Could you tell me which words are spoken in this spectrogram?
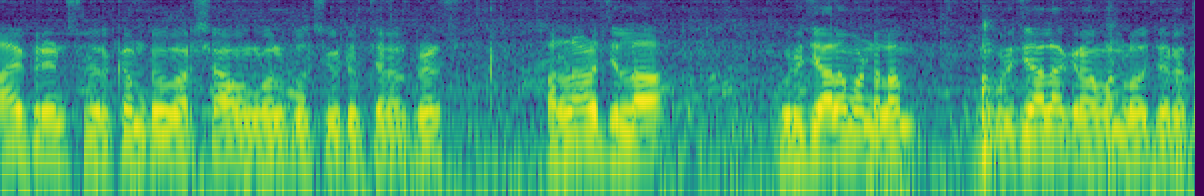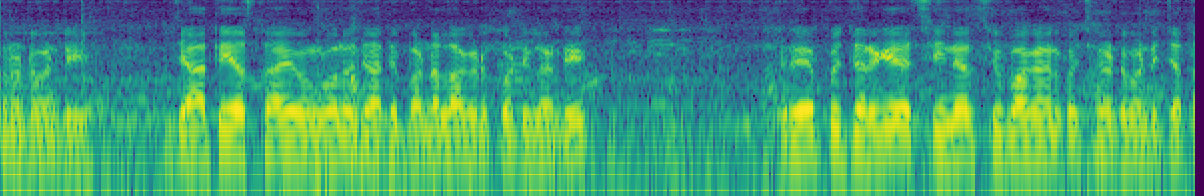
Hi friends welcome to Varsha Ongole bulls YouTube channel friends Palnadu జిల్లా గురిజాల మండలం గురిజాల గ్రామంలో జరుగుతున్నటువంటి జాతీయ స్థాయి ఒంగోలు జాతి బండలాగడి పోటీలండి. రేపు జరిగే సీనియర్స్ విభాగానికి వచ్చినటువంటి జత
